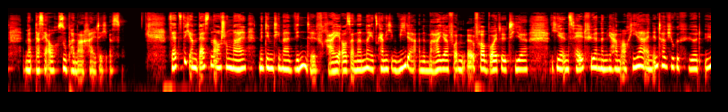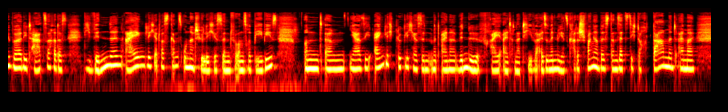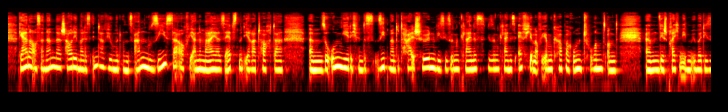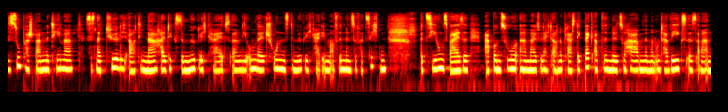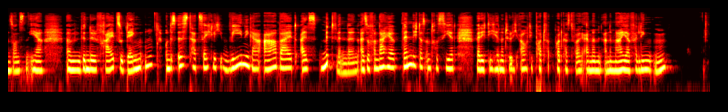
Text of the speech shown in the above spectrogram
das ja auch super nachhaltig ist. Setz dich am besten auch schon mal mit dem Thema Windelfrei auseinander. Jetzt kann ich wieder Annemaja von äh, Frau Beuteltier hier ins Feld führen, denn wir haben auch hier ein Interview geführt über die Tatsache, dass die Windeln eigentlich etwas ganz Unnatürliches sind für unsere Babys und ähm, ja, sie eigentlich glücklicher sind mit einer windelfrei Alternative. Also wenn du jetzt gerade schwanger bist, dann setz dich doch damit einmal gerne auseinander. Schau dir mal das Interview mit uns an. Du siehst da auch, wie Annemaja selbst mit ihrer Tochter ähm, so umgeht. Ich finde, das sieht man total schön, wie sie so ein kleines, wie so ein kleines Äffchen auf ihrem Körper rumturnt. Und ähm, wir sprechen eben über dieses super spannende Thema. Es ist natürlich auch die nachhaltigste Möglichkeit, ähm, die umweltschonendste Möglichkeit, eben auf Windeln zu verzichten beziehungsweise ab und zu äh, mal vielleicht auch eine Plastik-Backup-Windel zu haben, wenn man unterwegs ist, aber ansonsten eher ähm, windelfrei zu denken. Und es ist tatsächlich weniger Arbeit als mit Windeln. Also von daher, wenn dich das interessiert, werde ich dir hier natürlich auch die Pod Podcast-Folge einmal mit Anne verlinken.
